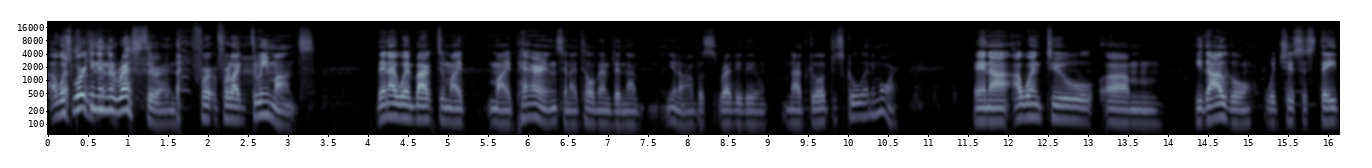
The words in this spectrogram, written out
I was working in the restaurant for, for like three months. Then I went back to my my parents and I told them that not you know I was ready to not go to school anymore. And uh, I went to um, Hidalgo, which is a state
